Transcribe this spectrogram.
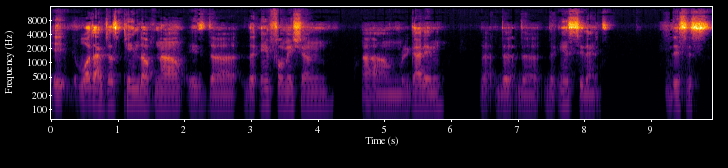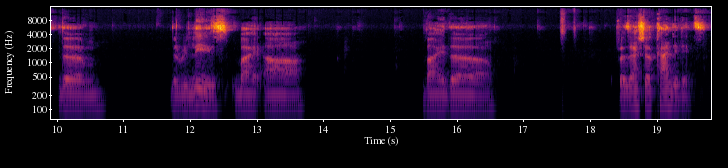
it, what I've just pinned up now is the the information um, regarding the, the the the incident. This is the the release by uh by the presidential candidates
